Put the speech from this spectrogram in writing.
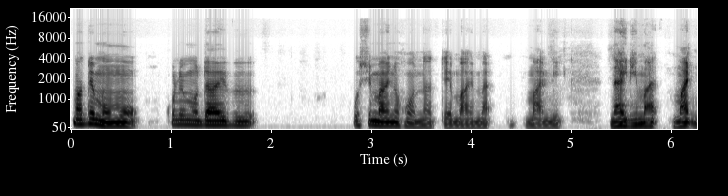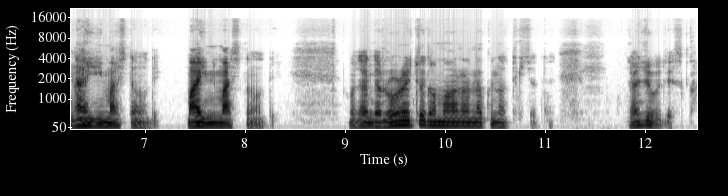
まあでももう、これもだいぶおしまいの方になってまいま、まいり、なりま、ま、なりましたので、参りましたので、だんだんロレットが回らなくなってきちゃって、大丈夫ですか？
